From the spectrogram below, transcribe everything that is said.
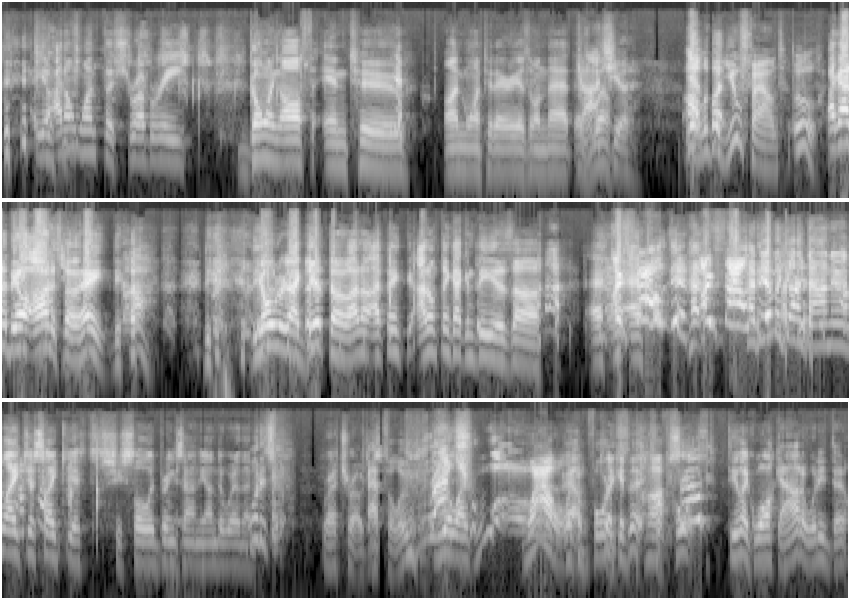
You know, I don't want the shrubbery going off into unwanted areas on that as well. Gotcha. Yeah, oh, look but- what you found. Ooh. I got to be all honest though. Hey, the, the, the older I get though, I don't. I think I don't think I can be as uh. I found it. I found it Have you ever gone down there and like just like you, she slowly brings down the underwear? Then What is retro? Just, Absolutely. You're like, whoa. Wow, Yeah, like, I'm a, 46, like it of pops course. out? Do you like walk out or what do you do?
